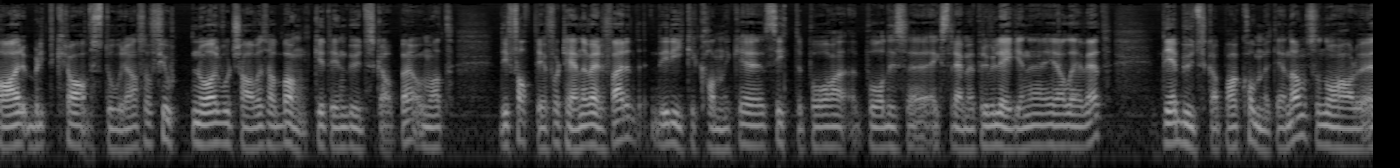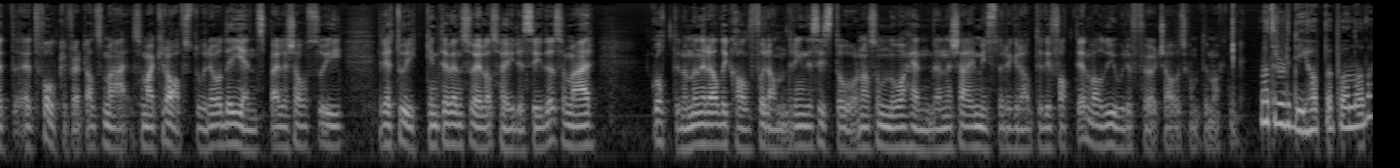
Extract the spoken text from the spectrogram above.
har blitt kravstore. Altså 14 år hvor Chávez har banket inn budskapet om at de fattige fortjener velferd. De rike kan ikke sitte på, på disse ekstreme privilegiene i all evighet det budskapet har kommet gjennom. Så nå har du et, et folkeflertall som er, som er, kravstore. Og det gjenspeiler seg også i retorikken til Venezuelas høyreside, som er gått gjennom en radikal forandring de siste årene, som nå henvender seg i mye større grad til de fattige enn hva de gjorde før Chávez kom til makten. Hva tror du de hopper på nå, da?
